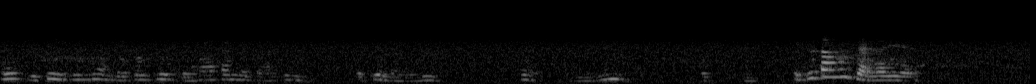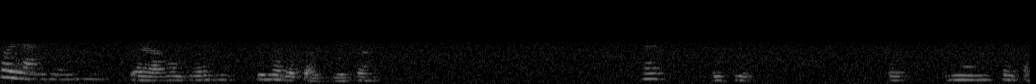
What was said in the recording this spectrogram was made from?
跟实际心看的都是雪花般的夹进的电脑里。嗯，我知道是谁了耶。未来人。对啊，我觉得是是那个小学生。哎，不是，我因为会讲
